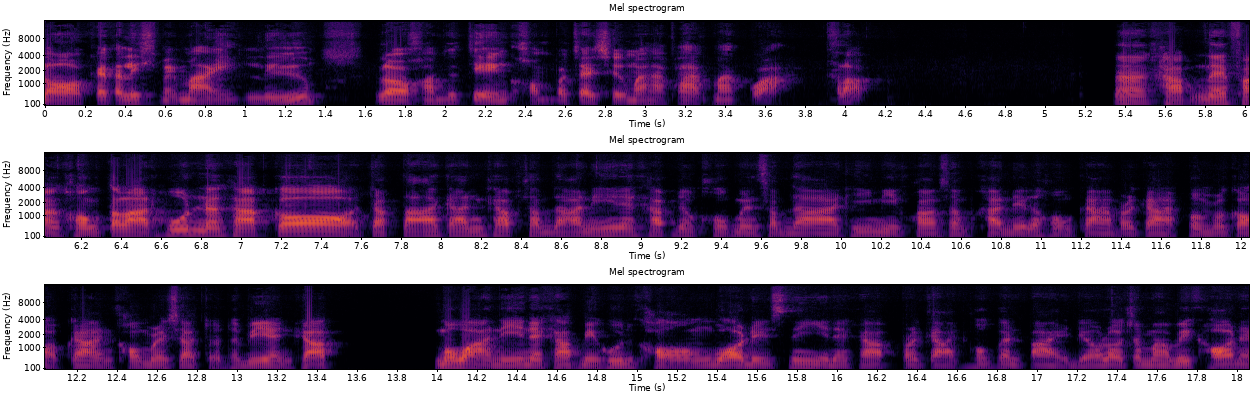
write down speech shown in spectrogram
รอแคตตาลิสต์ใหม่ๆ หรือรอความชัดเจนของปัจจัยเชิงมหาภาคมากกว่าครับอ่าครับในฝั่งของตลาดหุ้นนะครับ ก็จับตากันครับสัปดาห์นี้นะครับยังคงเป็นสัปดาห์ที่มีความสำคัญในเรื่องของการประกาศผลประกอบการของบริษัทจดทะเบียนครับเมื่อวานนี้นะครับมีหุ้นของ Walt Disney นะครับประกาศงบกันไป เดี๋ยวเราจะมาวิเคราะห์ใน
